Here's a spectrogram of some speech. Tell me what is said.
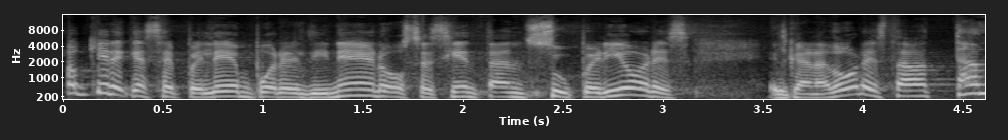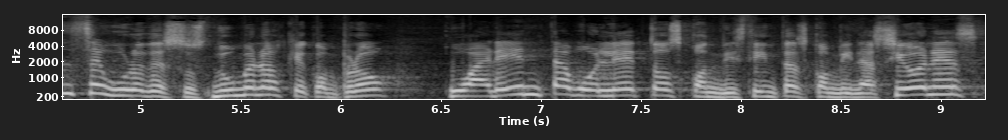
no quiere que se peleen por el dinero o se sientan superiores. El ganador estaba tan seguro de sus números que compró 40 boletos con distintas combinaciones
